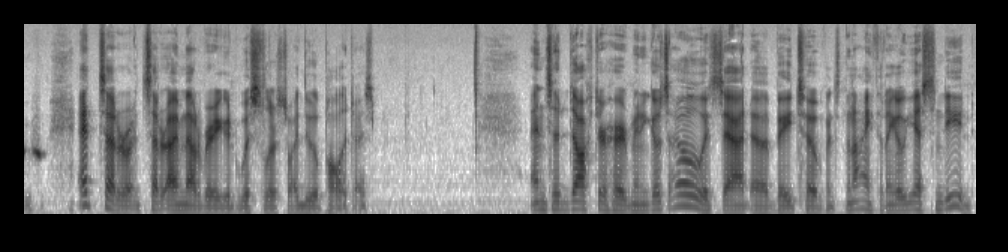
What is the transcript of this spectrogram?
etc., etc. I'm not a very good whistler, so I do apologize. And so the doctor heard me and he goes, Oh, is that uh, Beethoven's Ninth? And I go, Yes, indeed.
